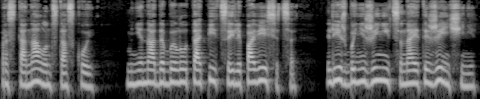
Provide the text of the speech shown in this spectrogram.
простонал он с тоской. Мне надо было утопиться или повеситься, лишь бы не жениться на этой женщине.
